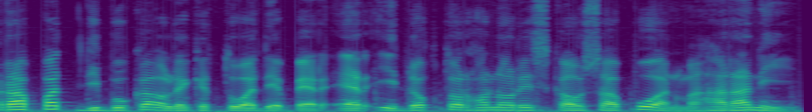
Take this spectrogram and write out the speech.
Rapat dibuka oleh Ketua DPR RI Dr. Honoris Causa Puan Maharani.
